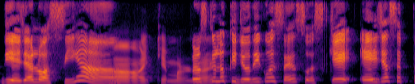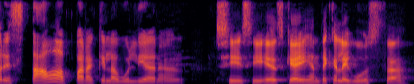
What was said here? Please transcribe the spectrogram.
y ella lo hacía. Ay, qué mal. Pero es que lo que yo digo es eso, es que ella se prestaba para que la bullearan. Sí, sí, es que hay gente que le gusta.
